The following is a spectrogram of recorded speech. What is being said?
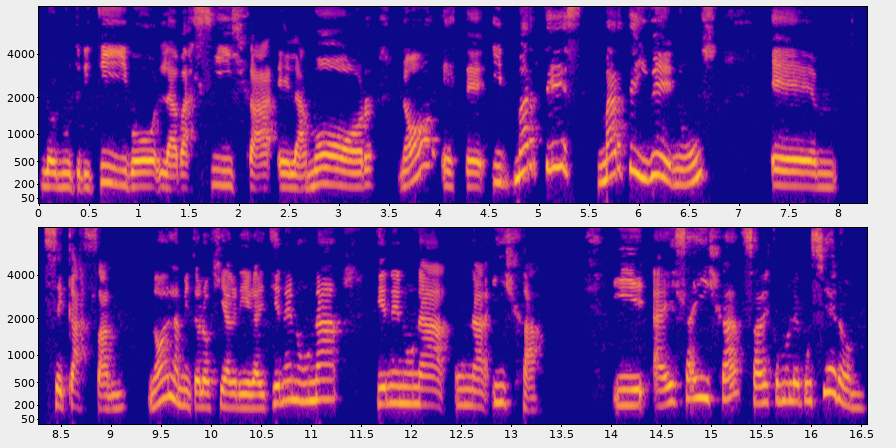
lo, nutritivo, la vasija, el amor, ¿no? Este, y Marte, Marte y Venus eh, se casan, ¿no? En la mitología griega y tienen una tienen una, una hija. Y a esa hija, ¿sabes cómo le pusieron?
